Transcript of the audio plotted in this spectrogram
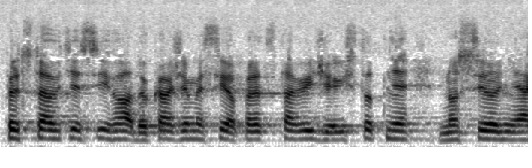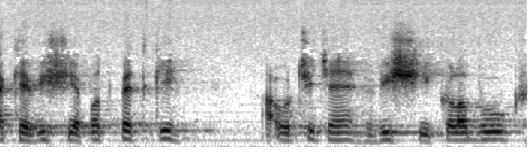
Predstavte si ho a dokážeme si ho predstaviť, že istotne nosil nejaké vyššie podpetky a určite vyšší klobúk.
